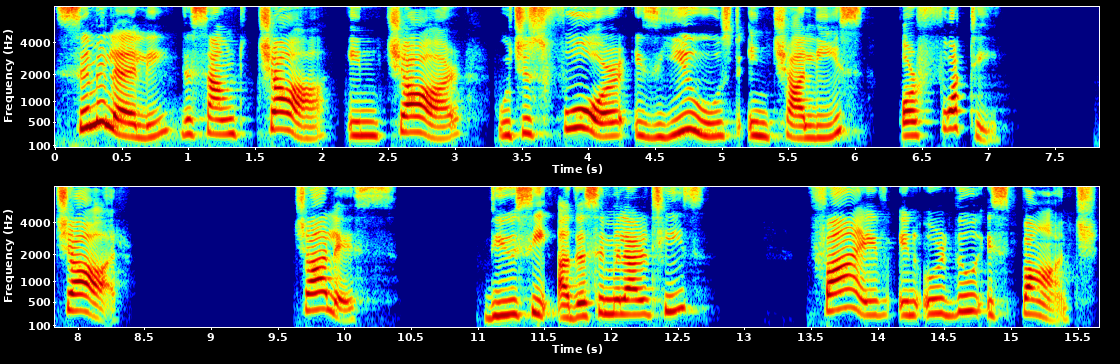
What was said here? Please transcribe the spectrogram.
Similarly, the sound cha in char, which is 4, is used in chalis or 40. Char, chalis. Do you see other similarities? 5 in Urdu is panch,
